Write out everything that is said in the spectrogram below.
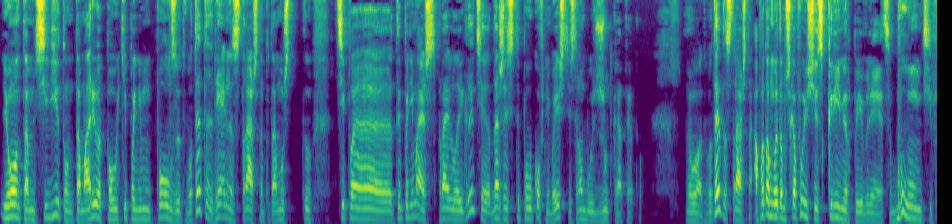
и он там сидит, он там орет, пауки по нему ползают. Вот это реально страшно, потому что, ну, типа, ты понимаешь правила игры, тебе, даже если ты пауков не боишься, тебе все равно будет жутко от этого. Вот, вот это страшно. А потом в этом шкафу еще и скример появляется. Бум, типа.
